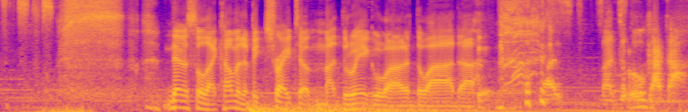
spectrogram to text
Never saw that coming. A big trade to Madriguada. Madrugada.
